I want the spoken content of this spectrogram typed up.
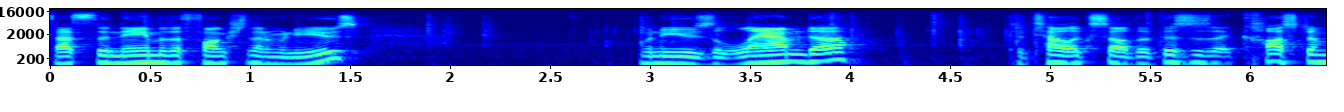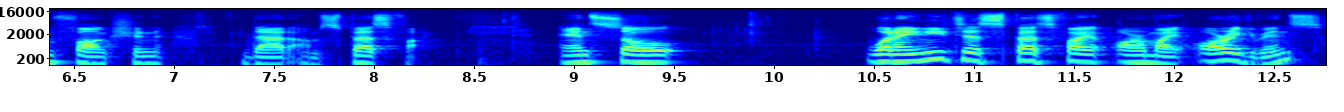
That's the name of the function that I'm gonna use. I'm gonna use lambda to tell Excel that this is a custom function that I'm specifying. And so what I need to specify are my arguments.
